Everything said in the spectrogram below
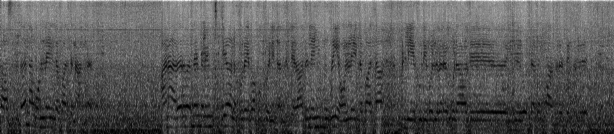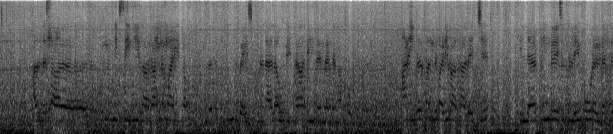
காசுக்கு தான் நாங்கள் ஒன்லைனில் பார்த்தினாங்க. ஆனால் அதை வந்து எங்களையும் அவனை குறைவாக புக் பண்ணி தந்துட்டார் அதுலேயும் முறை ஆன்லைனில் பார்த்தா பிள்ளையை கூடி கொண்டு வரக்கூடாது இது ஒட்டகம் பார்க்குறதுக்கு. அதில் சா ஒன்றும் செய்யலாம் அந்த மாதிரி தான் மூணு வயசுக்குள்ள அலவுட் இல்லை அது இது என்னெல்லாம் போட்டு ஆனால் இவர் வந்து வடிவாக கதைச்சு இல்லை மூன்று வயசுக்குள்ளேயும் போகிற இடத்து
